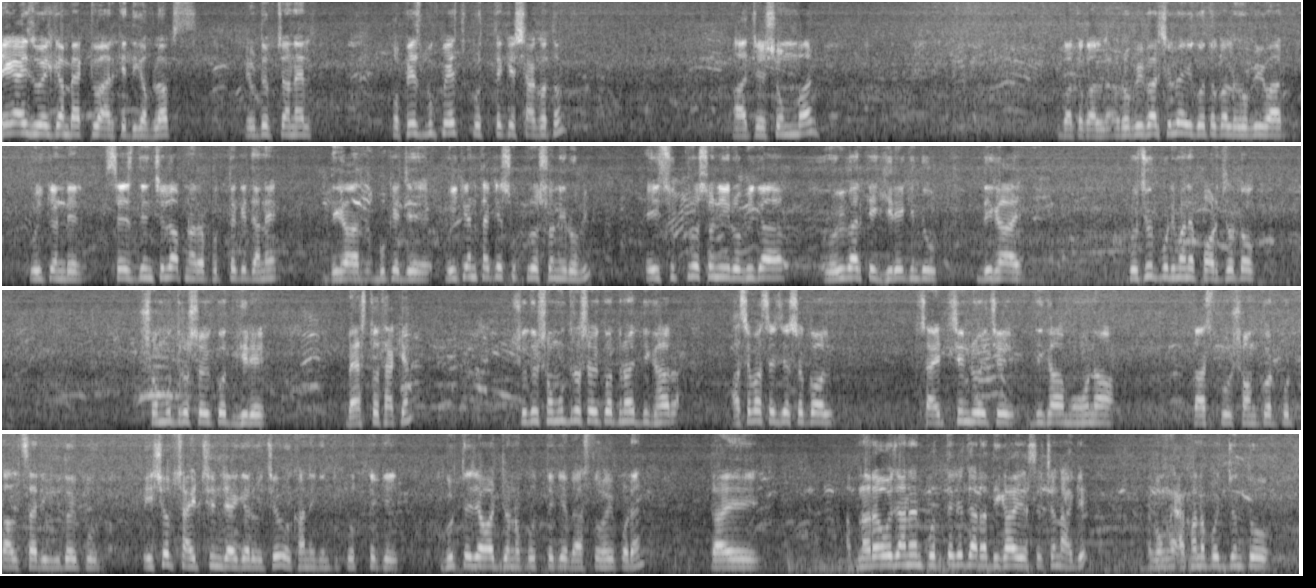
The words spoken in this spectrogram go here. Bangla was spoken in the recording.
Hey guys welcome back to R K Digha blogs YouTube channel O Facebook page প্রত্যেকে স্বাগত। আজ সোমবার, গতকাল রবিবার ছিল, এই গতকাল রবিবার উইকেন্ডের শেষ দিন ছিল। আপনারা প্রত্যেকে জানে, দীঘার বুকে যে উইকেন্ড থাকে, শুক্র, শনি, রবি। এই শুক্র, শনি, রবিগা, রবিবারকে ঘিরে কিন্তু দীঘায় প্রচুর পরিমাণে পর্যটক সমুদ্র সৈকত ঘিরে ব্যস্ত থাকেন। শুধু সমুদ্র সৈকত নয়, দীঘার আশেপাশে যে সকল সাইট সিন রয়েছে, দীঘা, মোহনা, তাজপুর, শঙ্করপুর, তালসারি, উদয়পুর, এইসব সাইট সিন জায়গা রয়েছে। ওখানে কিন্তু প্রত্যেকে ঘুরতে যাওয়ার জন্য প্রত্যেকে ব্যস্ত হয়ে পড়েন। তাই আপনারাও জানেন প্রত্যেকে যারা দীঘায় এসেছেন আগে এবং এখনও পর্যন্ত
